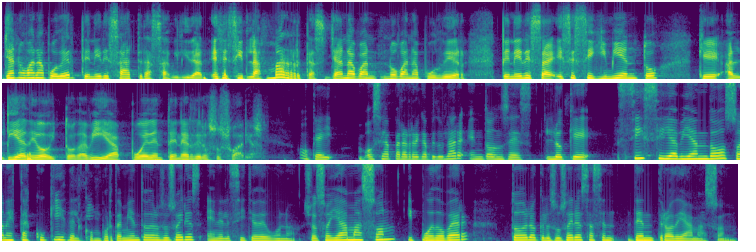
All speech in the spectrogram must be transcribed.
ya no van a poder tener esa trazabilidad. Es decir, las marcas ya no van, no van a poder tener esa, ese seguimiento que al día de hoy todavía pueden tener de los usuarios. Ok, o sea, para recapitular, entonces, lo que sí sigue habiendo son estas cookies del comportamiento de los usuarios en el sitio de uno. Yo soy Amazon y puedo ver todo lo que los usuarios hacen dentro de Amazon.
